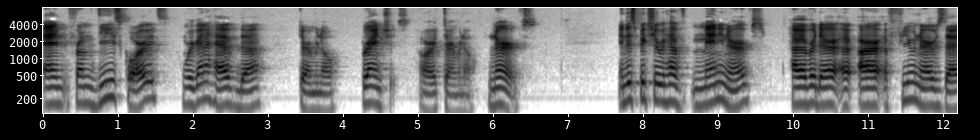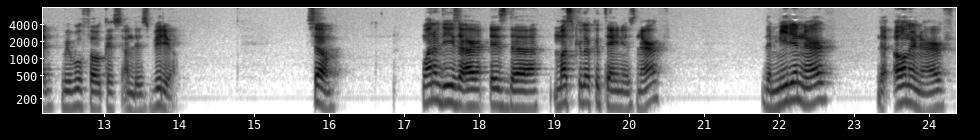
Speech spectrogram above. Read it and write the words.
And from these cords, we're going to have the terminal branches or terminal nerves. In this picture, we have many nerves However, there are a few nerves that we will focus on this video. So, one of these are, is the musculocutaneous nerve, the median nerve, the ulnar nerve,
